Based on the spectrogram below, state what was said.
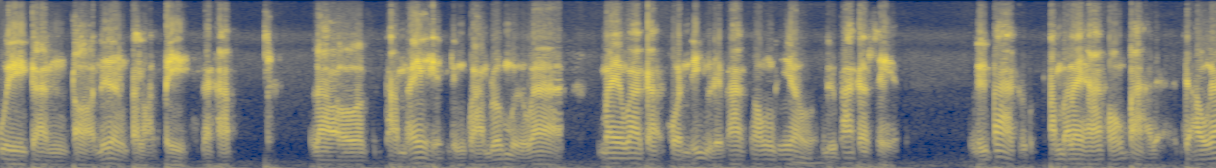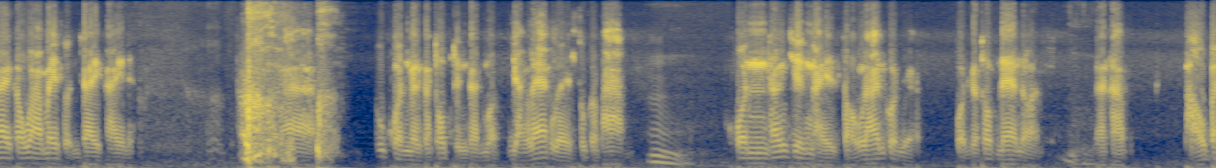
คุยกันต่อเนื่องตลอดปีนะครับ เราทำให้เห็นถึงความร่วมมือว่า ไม่ว่ากับคนที่อยู่ในภาคท่องเที่ยว หรือภาคเกษตร หรือภาคทำอะไรหาของป่าเนี่ย จะเอาง่ายเขาว่าไม่สนใจใครเนี่ยทุกคนมันกระทบถึงกันหมดอย่างแรกเลยสุขภาพอืคนทั้งเชียงใหม่สองล้านคนเนี่ยผลกระทบแน่นอนนะครับ เผาไป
